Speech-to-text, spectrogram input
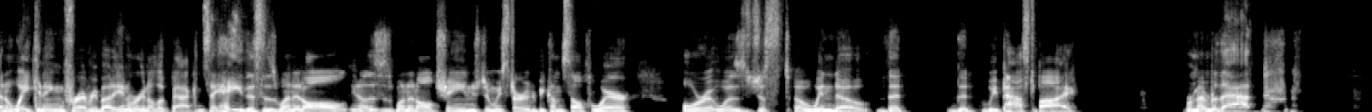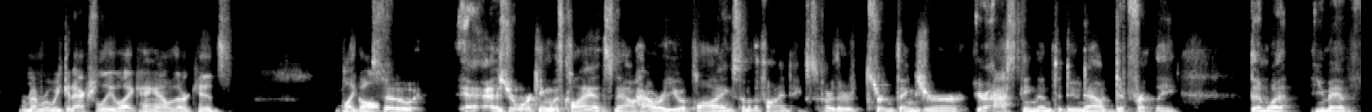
an awakening for everybody and we're going to look back and say hey this is when it all you know this is when it all changed and we started to become self-aware or it was just a window that that we passed by. Remember that. Remember we could actually like hang out with our kids play golf. So as you're working with clients now how are you applying some of the findings? Are there certain things you're you're asking them to do now differently than what you may have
